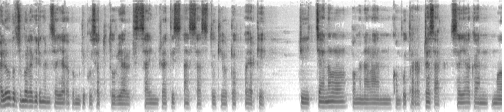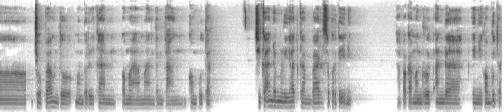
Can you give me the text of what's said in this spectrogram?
Halo, berjumpa lagi dengan saya Abam di pusat tutorial desain gratis asastudio.org. Di channel pengenalan komputer dasar, saya akan mencoba untuk memberikan pemahaman tentang komputer. Jika Anda melihat gambar seperti ini, apakah menurut Anda ini komputer?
